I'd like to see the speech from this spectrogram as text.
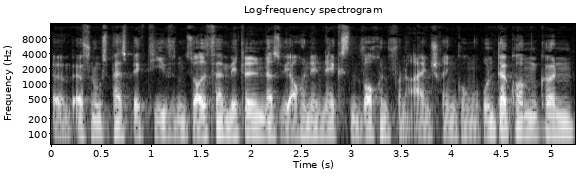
ähm, Öffnungsperspektiven soll vermitteln, dass wir auch in den nächsten Wochen von Einschränkungen runterkommen können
